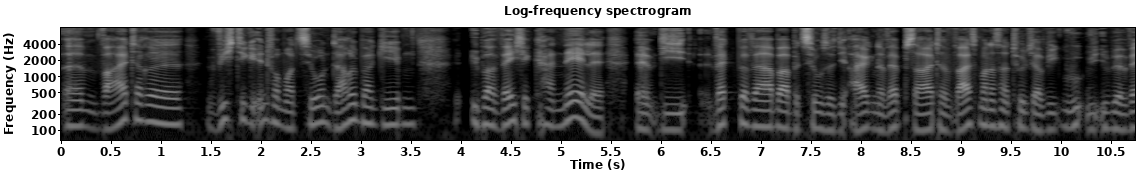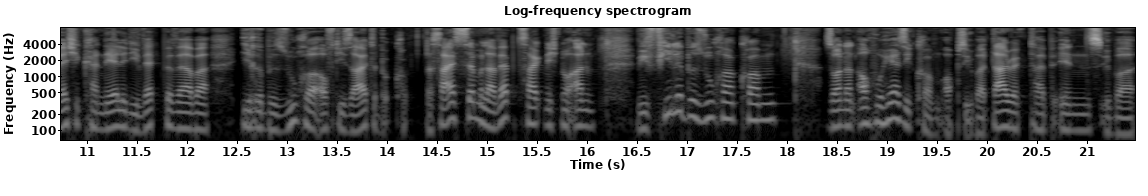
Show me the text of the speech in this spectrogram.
äh, weitere wichtige Informationen darüber geben, über welche Kanäle äh, die Wettbewerber bzw. die eigene Webseite, weiß man das natürlich ja, wie, wie, über welche Kanäle die Wettbewerber ihre Besucher auf die Seite bekommen. Das heißt, SimilarWeb zeigt nicht nur an, wie viele Besucher kommen, sondern auch woher sie kommen, ob sie über Direct Type-Ins, über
